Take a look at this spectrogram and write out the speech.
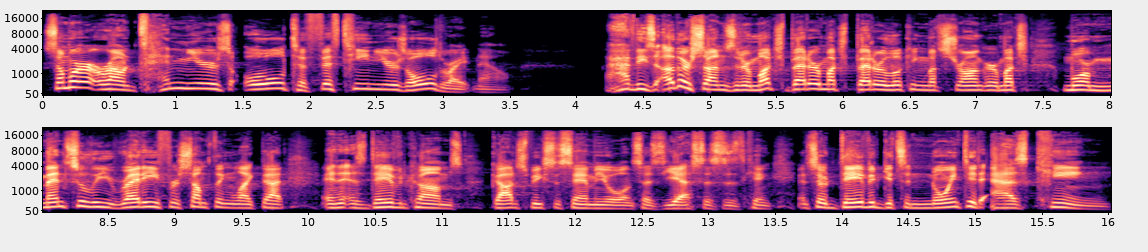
somewhere around 10 years old to 15 years old right now. I have these other sons that are much better, much better looking, much stronger, much more mentally ready for something like that. And as David comes, God speaks to Samuel and says, Yes, this is the king. And so David gets anointed as king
